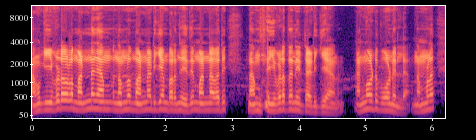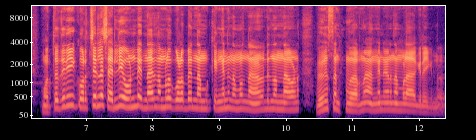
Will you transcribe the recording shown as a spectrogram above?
നമുക്ക് ഇവിടെയുള്ള മണ്ണ് ഞാൻ നമ്മൾ മണ്ണടിക്കാൻ പറഞ്ഞു ഇത് മണ്ണ് അവർ നമ്മൾ ഇവിടെ തന്നെ ഇട്ട് അടിക്കുകയാണ്. അങ്ങോട്ട് പോകണില്ല നമ്മൾ മൊത്തത്തിൽ കുറച്ചെല്ലാം ശല്യം ഉണ്ട്. എന്നാലും നമ്മൾ കുഴപ്പം നമുക്ക് എങ്ങനെ നമ്മൾ നാട് നന്നാവണം വികസനം വരണം അങ്ങനെയാണ് നമ്മൾ ആഗ്രഹിക്കുന്നത്.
